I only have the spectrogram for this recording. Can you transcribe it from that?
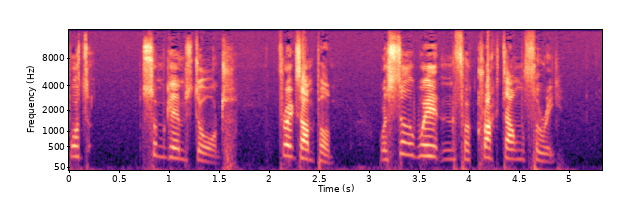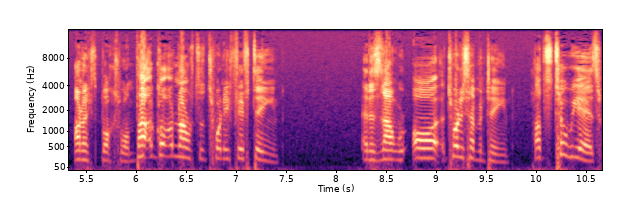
But some games don't. For example, we're still waiting for Crackdown 3 on Xbox One. That got announced in 2015. It is now or 2017. That's two years.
